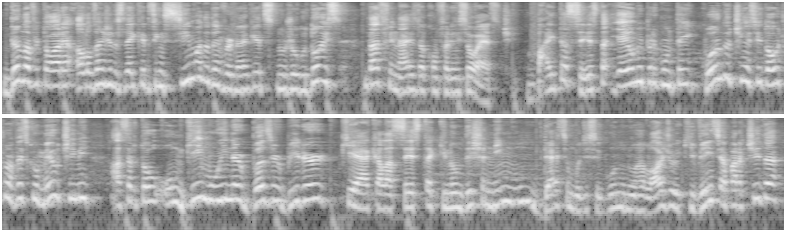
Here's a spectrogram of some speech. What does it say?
dando a vitória ao Los Angeles Lakers em cima do Denver Nuggets no jogo 2 das finais da Conferência Oeste. Baita cesta, e aí eu me perguntei quando tinha sido a última vez que o meu time acertou um Game Winner Buzzer Beater, que é aquela cesta que não deixa nenhum décimo de segundo no relógio e que vence a partida.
